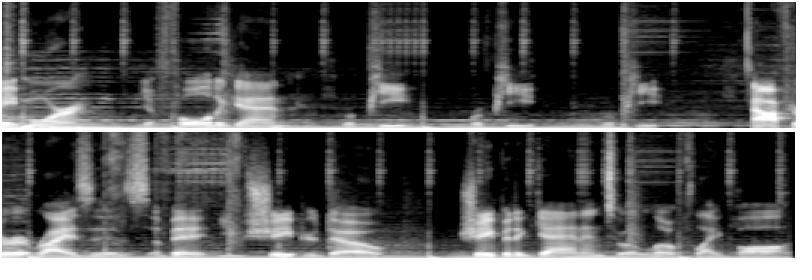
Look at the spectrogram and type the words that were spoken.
Wait more, you fold again, repeat, repeat, repeat. After it rises a bit, you shape your dough, shape it again into a loaf-like ball,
